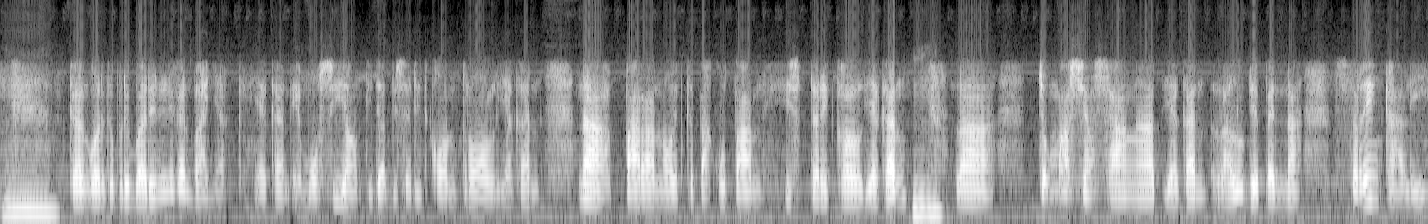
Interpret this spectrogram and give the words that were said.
Hmm. gangguan kepribadian ini kan banyak ya kan emosi yang tidak bisa dikontrol ya kan nah paranoid ketakutan hysterical ya kan Mm-mm. nah cemas yang sangat ya kan lalu depend nah sering kali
